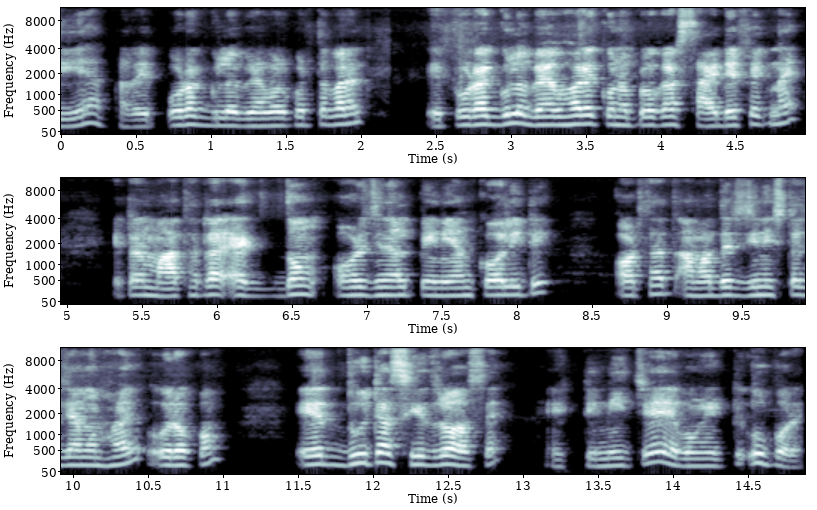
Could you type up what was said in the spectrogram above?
দিয়ে আপনারা এই প্রোডাক্টগুলো ব্যবহার করতে পারেন। এই প্রোডাক্টগুলো ব্যবহারে কোনো প্রকার সাইড এফেক্ট নাই। এটার মাথাটা একদম অরিজিনাল প্রিমিয়াম কোয়ালিটি অর্থাৎ আমাদের জিনিসটা যেমন হয় ওই রকম এর দুইটা ছিদ্র আছে, একটি নিচে এবং একটি উপরে।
